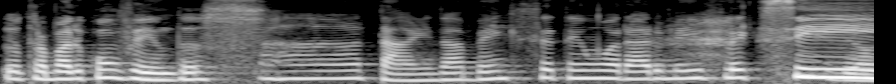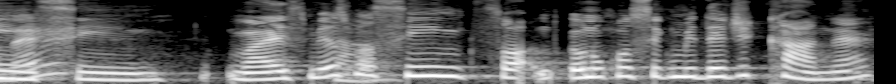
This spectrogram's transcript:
Eu trabalho com vendas. Ah, tá. Ainda bem que você tem um horário meio flexível, Sim, né? sim. Mas mesmo Tá. assim, só, eu não consigo me dedicar, né?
